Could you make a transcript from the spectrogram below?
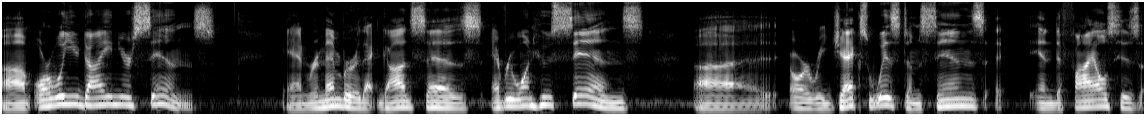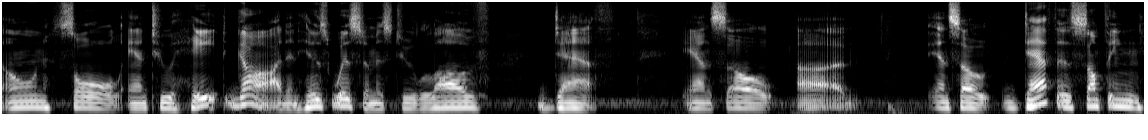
Um, or will you die in your sins? And remember that God says everyone who sins uh, or rejects wisdom sins and defiles his own soul. And to hate God and his wisdom is to love death. And so, uh, and so, death is something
